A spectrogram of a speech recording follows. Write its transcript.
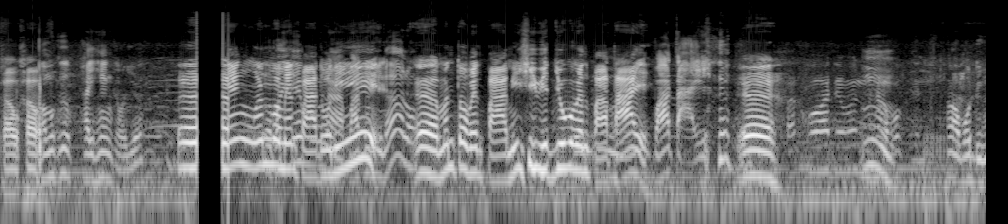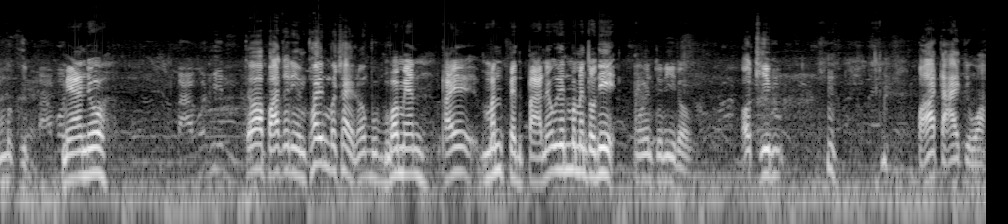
เขาเขาเอามันคือไผ่แห้งเขาเยอะแม่งมันบ่แม่นป่าตัวนี้ปลาตัวนี้แล้วเนาะเออ มันตัวเป็นป่ามีชีวิตอยู่บ่เป็นป่าตายปลาตายเอออืมเอาบ่ดึงบ่ขึ้นแม่นอยู่แต่ว่าปลาตัวนี้มันไผ่บ่ใช่เนาะบุบบ่แม่นไผมันเป็นป่าแนวอื่นบ่แม่นตัวนี้มันเป็นตัวนี้ดอกเอาทิม ปลาตายจิวะ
